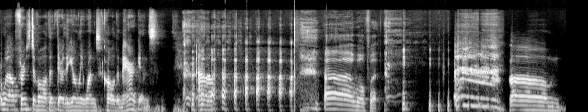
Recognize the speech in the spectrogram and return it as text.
Well, first of all, that they're the only ones called Americans. uh, uh well put. um,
